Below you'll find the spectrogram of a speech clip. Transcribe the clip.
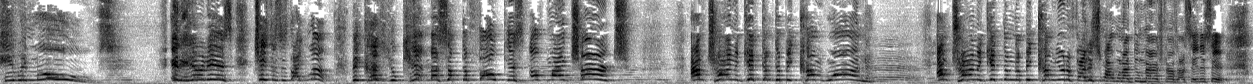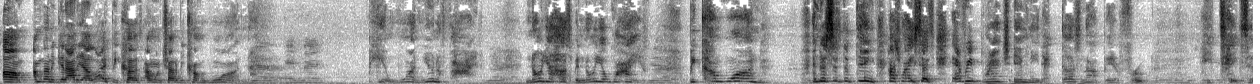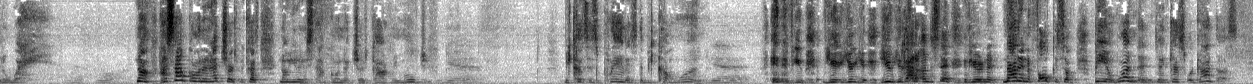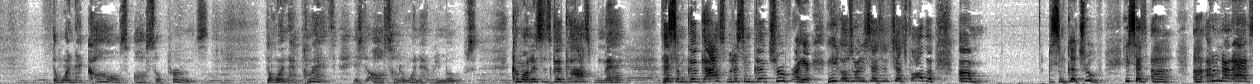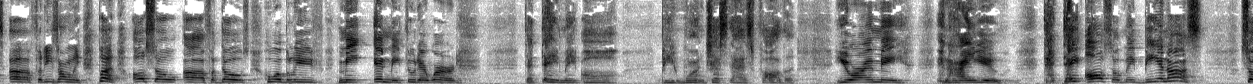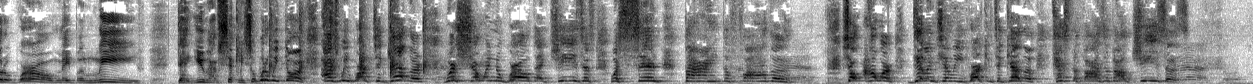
He removes. And here it is. Jesus is like, look, because you can't mess up the focus of my church. I'm trying to get them to become one. I'm trying to get them to become unified. This is why when I do marriage counseling, I say this here. Um, I'm going to get out of your life because I want you to become one. Yeah. Amen. Being one, unified. Yeah. Know your husband, know your wife. Yeah. Become one. And this is the thing. That's why he says, every branch in me that does not bear fruit, he takes it away. No, I stopped going to that church because, no, you didn't stop going to that church. God removed you. Because his plan is to become one. And if you you you you you, you got to understand, if you're in not in the focus of being one, then, then guess what God does? The one that calls also prunes. The one that plants is also the one that removes. Come on, this is good gospel, man. There's some good gospel. There's some good truth right here. he goes on. He says, "He says, Father, um." some good truth. He says, uh, uh, I do not ask uh, for these only, but also uh, for those who will believe me in me through their word, that they may all be one, just as Father, you are in me and I in you, that they also may be in us, so the world may believe that you have sent me. So, what are we doing? As we work together, we're showing the world that Jesus was sent by the Father. So, our diligently working together testifies about Jesus.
